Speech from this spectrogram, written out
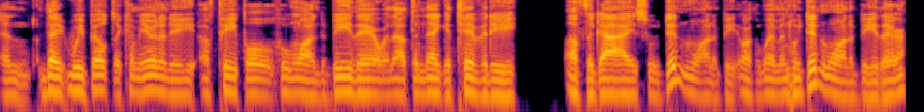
and they we built a community of people who wanted to be there without the negativity of the guys who didn't want to be or the women who didn't want to be there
